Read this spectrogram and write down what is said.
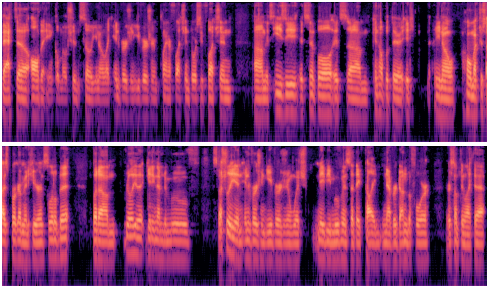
back to all the ankle motions. So, you know, like inversion, eversion, plantar flexion, dorsiflexion. Um, it's easy, it's simple, it's um, can help with their, it, you know, home exercise program adherence a little bit, but um, really getting them to move especially in inversion eversion, which may be movements that they've probably never done before or something like that.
